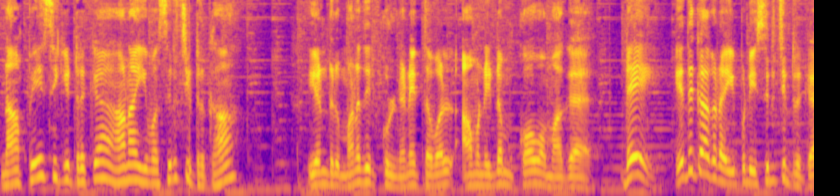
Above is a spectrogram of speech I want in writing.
நான் பேசிக்கிட்டு இருக்கேன் ஆனா இவன் சிரிச்சிட்டு இருக்கான் என்று மனதிற்குள் நினைத்தவள் அவனிடம் கோபமாக டேய் எதுக்காகடா இப்படி சிரிச்சிட்டு இருக்க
